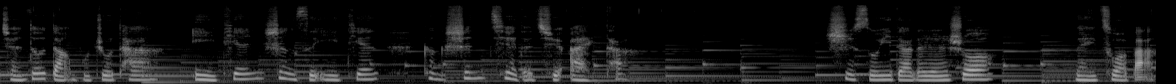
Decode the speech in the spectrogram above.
全都挡不住他一天胜似一天更深切的去爱他。世俗一点的人说：“没错吧？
